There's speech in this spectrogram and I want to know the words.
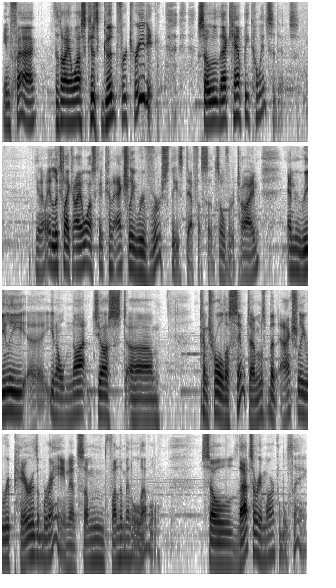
in fact, that ayahuasca is good for treating. So that can't be coincidence. You know, it looks like ayahuasca can actually reverse these deficits over time and really, uh, you know, not just um, control the symptoms, but actually repair the brain at some fundamental level. So that's a remarkable thing.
